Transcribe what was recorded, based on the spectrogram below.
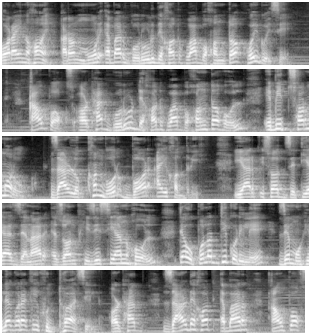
বৰাই নহয় কাৰণ মোৰ এবাৰ গৰুৰ দেহত হোৱা বসন্ত হৈ গৈছে। কাউপক্স অৰ্থাৎ গৰুৰ দেহত হোৱা বসন্ত হ'ল এবিধ চৰ্মৰোগ। যাৰ লক্ষণবোৰ বৰ আই সদৃশ ইয়াৰ পিছত যেতিয়া জেনাৰ এজন ফিজিচিয়ান হ'ল তেওঁ উপলব্ধি কৰিলে যে মহিলাগৰাকী শুদ্ধ আছিল অৰ্থাৎ যাৰ দেহত এবাৰ কাউপক্স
